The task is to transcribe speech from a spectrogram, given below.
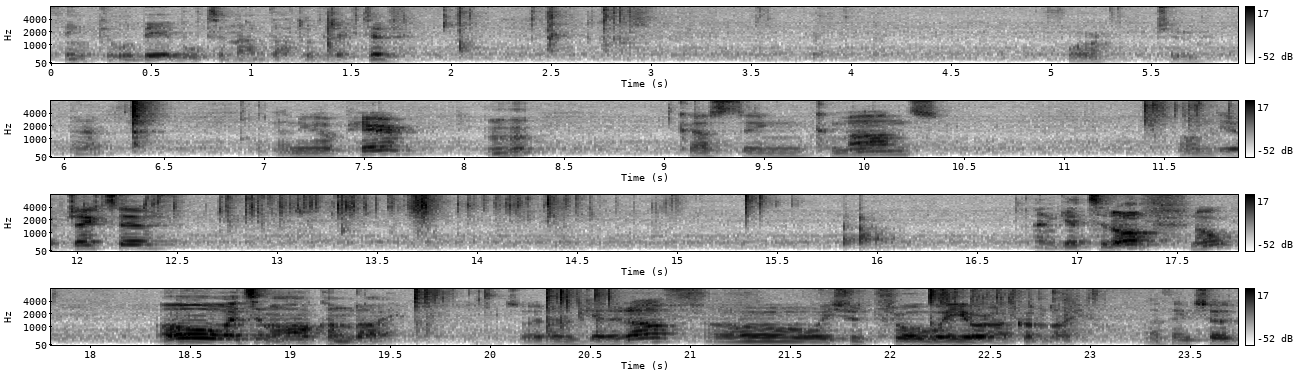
I think it will be able to nab that objective. Two. Yeah. Ending up here. Mhm. Casting commands on the objective. And gets it off. Nope. Oh, it's an Archon die. So I don't get it off. Oh, you should throw away your Archon die. I think so.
